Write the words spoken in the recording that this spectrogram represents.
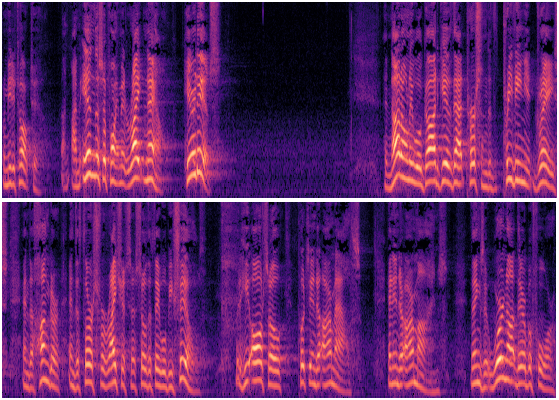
for me to talk to. I'm in this appointment right now. Here it is. And not only will God give that person the prevenient grace and the hunger and the thirst for righteousness so that they will be filled, but He also puts into our mouths and into our minds things that were not there before,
